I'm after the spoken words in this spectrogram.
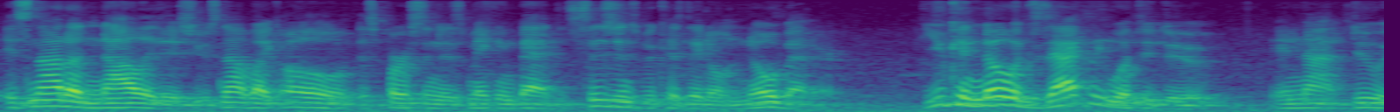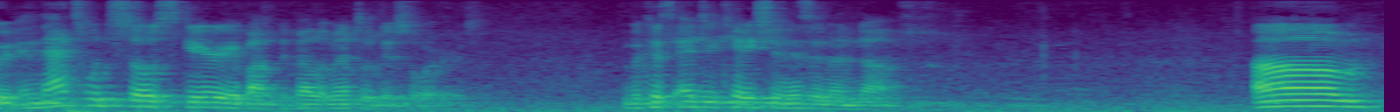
it's not a knowledge issue. It's not like oh this person is making bad decisions because they don't know better. You can know exactly what to do and not do it, and that's what's so scary about developmental disorders, because education isn't enough. Um,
